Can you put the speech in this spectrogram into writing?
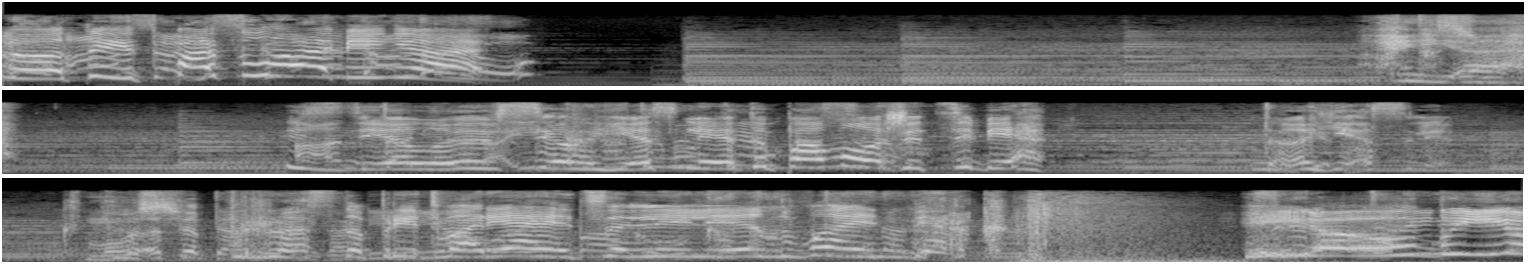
Но ты спасла меня! Я сделаю все, если это поможет тебе. Но если кто-то просто притворяется Лилиан Вайнберг, я убью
